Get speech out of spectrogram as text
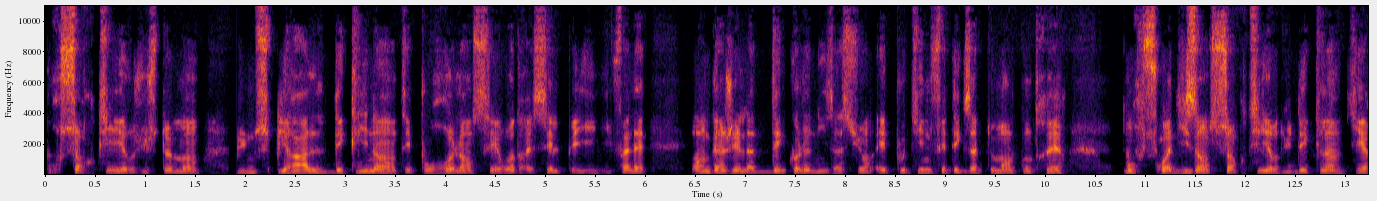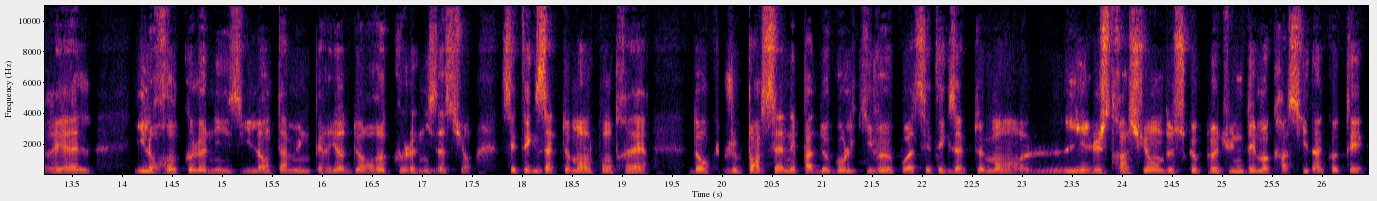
pour sortir justement d'une spirale déclinante et pour relancer, redresser le pays, il fallait engager la décolonisation. Et Poutine fait exactement le contraire. Pour soi-disant sortir du déclin qui est réel, il recolonise, il entame une période de recolonisation. C'est exactement le contraire. Donc, je pensais, n'est pas De Gaulle qui veut, quoi. C'est exactement l'illustration de ce que peut une démocratie d'un côté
